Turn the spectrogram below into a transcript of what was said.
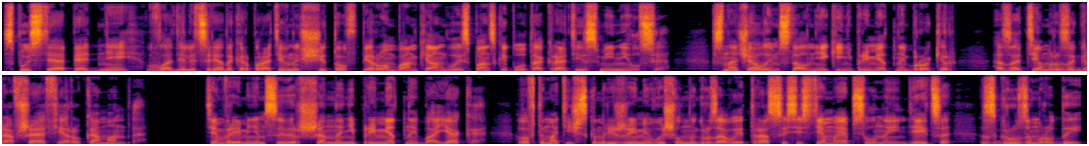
Спустя пять дней владелец ряда корпоративных счетов в первом банке англо-испанской плутократии сменился. Сначала им стал некий неприметный брокер, а затем разыгравшая аферу команда. Тем временем совершенно неприметный бояка в автоматическом режиме вышел на грузовые трассы системы Эпсилона Индейца с грузом руды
